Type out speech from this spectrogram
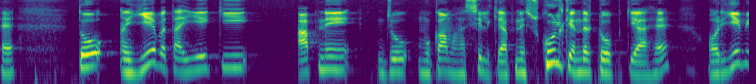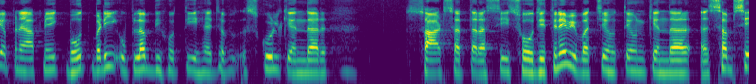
है। तो ये बताइए कि आपने जो मुकाम हासिल किया अपने स्कूल के अंदर टॉप किया है और ये भी अपने आप में एक बहुत बड़ी उपलब्धि होती है जब स्कूल के अंदर साठ सत्तर अस्सी सौ जितने भी बच्चे होते हैं उनके अंदर सबसे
